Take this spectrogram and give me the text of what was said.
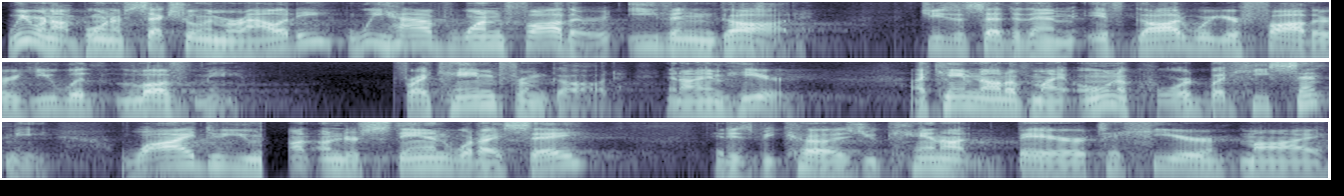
We were not born of sexual immorality. We have one Father, even God. Jesus said to them, If God were your Father, you would love me. For I came from God, and I am here. I came not of my own accord, but He sent me. Why do you not understand what I say? It is because you cannot bear to hear my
